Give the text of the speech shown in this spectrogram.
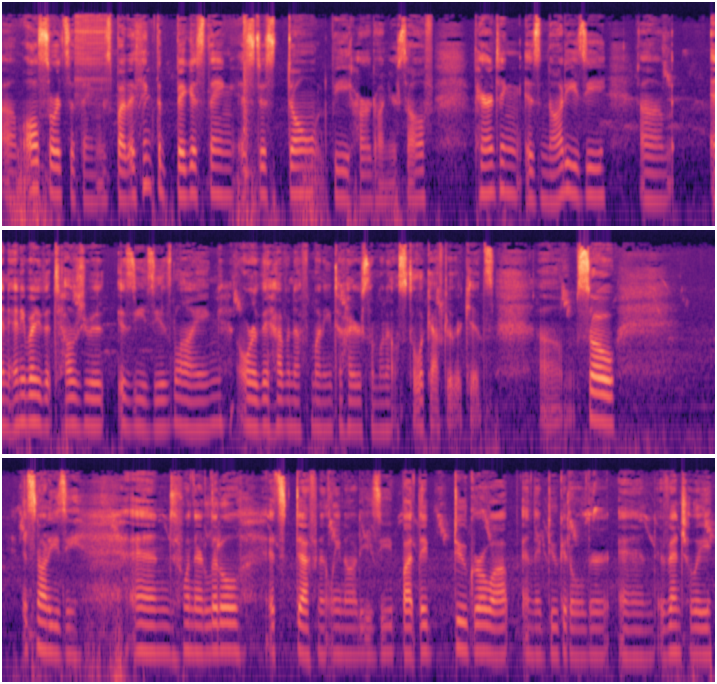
um, all sorts of things. But I think the biggest thing is just don't be hard on yourself. Parenting is not easy. Um, and anybody that tells you it is easy is lying, or they have enough money to hire someone else to look after their kids. Um, so it's not easy. And when they're little, it's definitely not easy, but they do grow up and they do get older, and eventually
